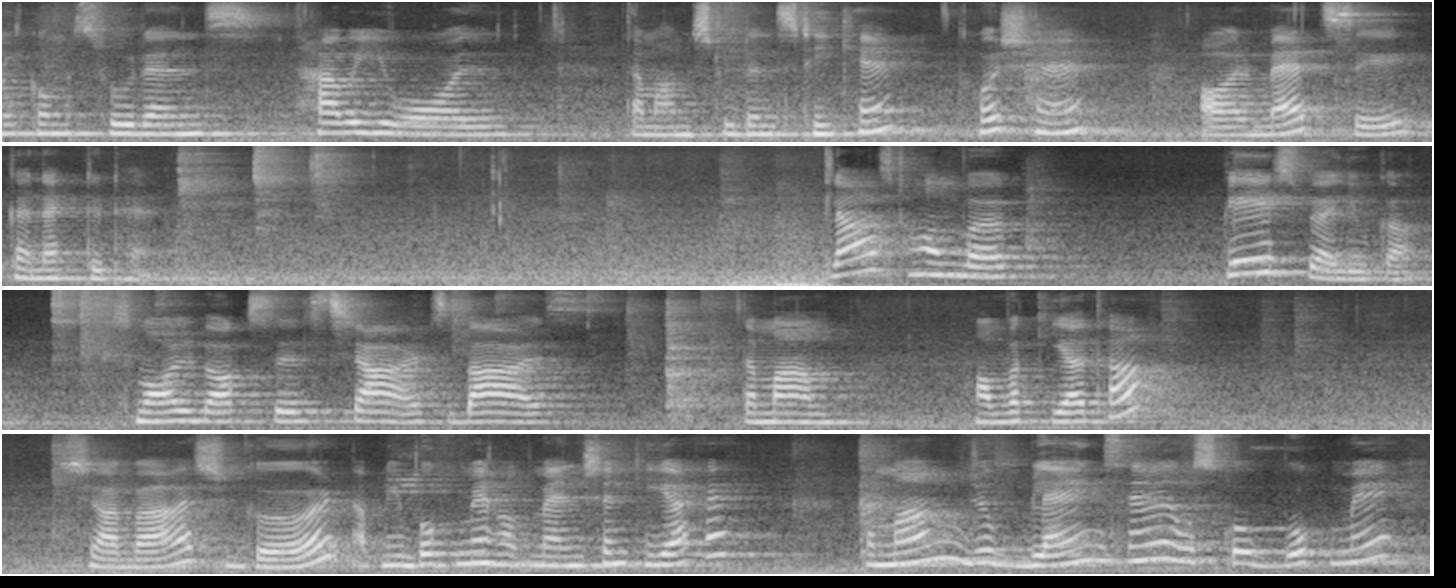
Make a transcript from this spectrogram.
वालेकुम students how are you all तमाम स्टूडेंट्स ठीक हैं? खुश हैं? और मैथ से कनेक्टेड हैं. लास्ट होमवर्क प्लेस वैल्यू का. स्मॉल बॉक्सेस चार्ट्स बार्स तमाम होमवर्क किया था? शाबाश गुड अपनी बुक में हम मेंशन किया है? तमाम जो ब्लैंक्स हैं, उसको बुक में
